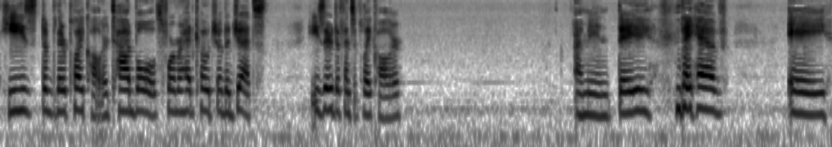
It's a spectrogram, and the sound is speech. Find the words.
He's the, their play caller. Todd Bowles, former head coach of the Jets, he's their defensive play caller. I mean, they they have a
